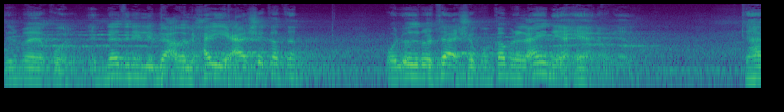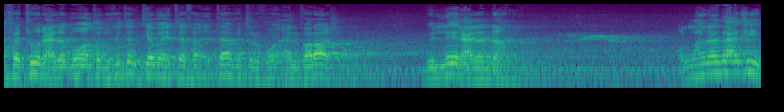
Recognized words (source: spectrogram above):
مثل ما يقول إن نذني لبعض الحي عاشقة والأذن تعشق قبل العين أحيانا تهافتون على مواطن الفتن كما يتهافت الفراش بالليل على النار والله هذا عجيب.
